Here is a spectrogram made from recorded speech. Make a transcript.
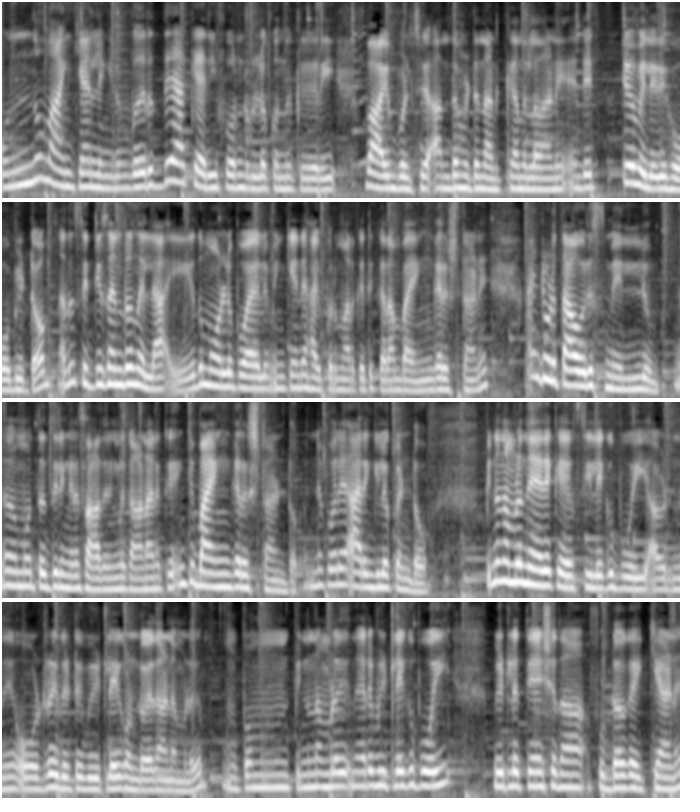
ഒന്നും വാങ്ങിക്കാനില്ലെങ്കിലും വെറുതെ ആ ക്യാരി ഫോറിന്റെ ഉള്ളിലൊക്കെ ഒന്ന് കയറി വായും പൊളിച്ച് അന്തം വിട്ട് നടക്കുക എന്നുള്ളതാണ് എന്റെ ഏറ്റവും വലിയൊരു ഹോബി കേട്ടോ അത് സിറ്റി സെന്റർ എന്നല്ല ഏത് മോളിൽ പോയാലും എനിക്ക് എന്റെ ഹൈപ്പർ മാർക്കറ്റ് കയറാൻ ഭയങ്കര ഇഷ്ടമാണ് അതിന്റെ ഉള്ളത്തെ ആ ഒരു സ്മെല്ലും മൊത്തത്തിൽ ഇങ്ങനെ സാധനങ്ങൾ കാണാനൊക്കെ എനിക്ക് ഭയങ്കര ഇഷ്ടമാണ് കേട്ടോ എന്നെ പോലെ ആരെങ്കിലുമൊക്കെ ഉണ്ടോ? പിന്നെ നമ്മൾ നേരെ കെ എഫ് സിയിലേക്ക് പോയി അവിടുന്ന് ഓർഡർ ചെയ്തിട്ട് വീട്ടിലേക്ക് കൊണ്ടുപോയതാണ് നമ്മൾ അപ്പം പിന്നെ നമ്മൾ നേരെ വീട്ടിലേക്ക് പോയി വീട്ടിലെത്തിയ ശേഷം ഫുഡൊക്കെ കഴിക്കുകയാണ്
